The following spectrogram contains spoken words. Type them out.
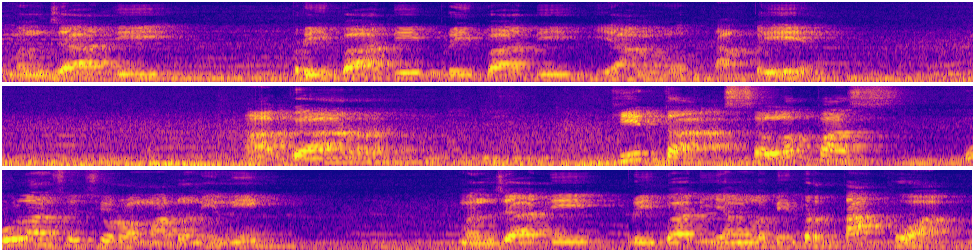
menjadi pribadi-pribadi yang muttaqin. Agar kita selepas bulan suci Ramadan ini menjadi pribadi yang lebih bertakwa,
